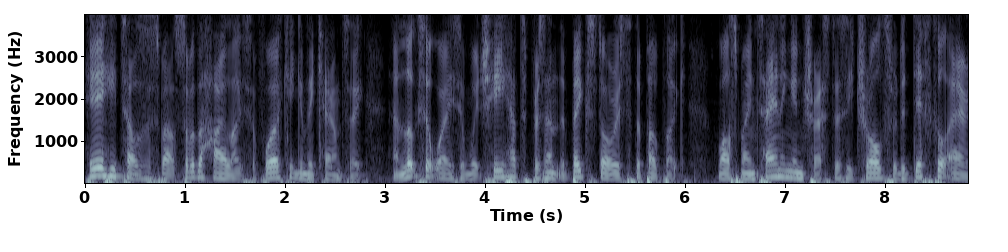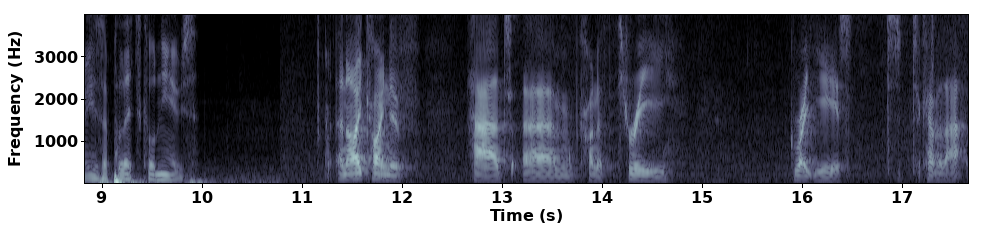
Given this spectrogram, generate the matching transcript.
Here he tells us about some of the highlights of working in the county and looks at ways in which he had to present the big stories to the public whilst maintaining interest as he trawled through the difficult areas of political news. and I kind of had um, kind of three great years to, to cover that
